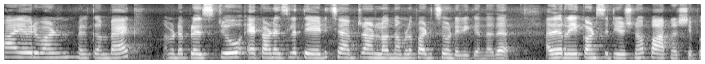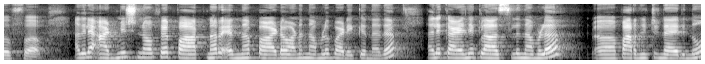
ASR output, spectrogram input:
ഹായ് ഒരു വൺ വെൽക്കം ബാക്ക് നമ്മുടെ പ്ലസ് ടു അക്കൗണ്ടൻസിലെ തേർഡ് ചാപ്റ്റർ ആണല്ലോ നമ്മൾ പഠിച്ചുകൊണ്ടിരിക്കുന്നത്. അത് reconstitution of partnership of firm അതിൽ അഡ്മിഷൻ ഓഫ് എ പാർട്ട്ണർ എന്ന പാഠമാണ് നമ്മൾ പഠിക്കുന്നത്. അതിൽ കഴിഞ്ഞ ക്ലാസ്സിൽ നമ്മൾ പറഞ്ഞിട്ടുണ്ടായിരുന്നു.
